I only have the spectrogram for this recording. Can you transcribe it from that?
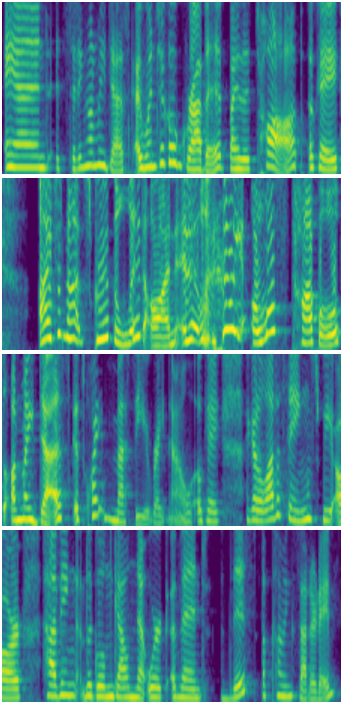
and it's sitting on my desk. I went to go grab it by the top. Okay. I did not screw the lid on and it literally almost toppled on my desk. It's quite messy right now. Okay. I got a lot of things. We are having the Golden Gal Network event this upcoming Saturday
